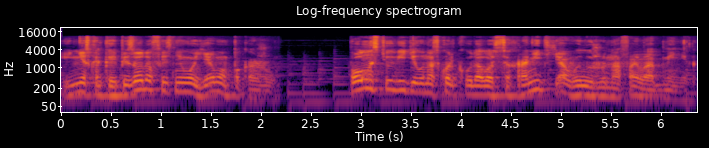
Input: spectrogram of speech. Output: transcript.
И несколько эпизодов из него я вам покажу. Полностью видео, насколько удалось сохранить, я выложу на файлообменник.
